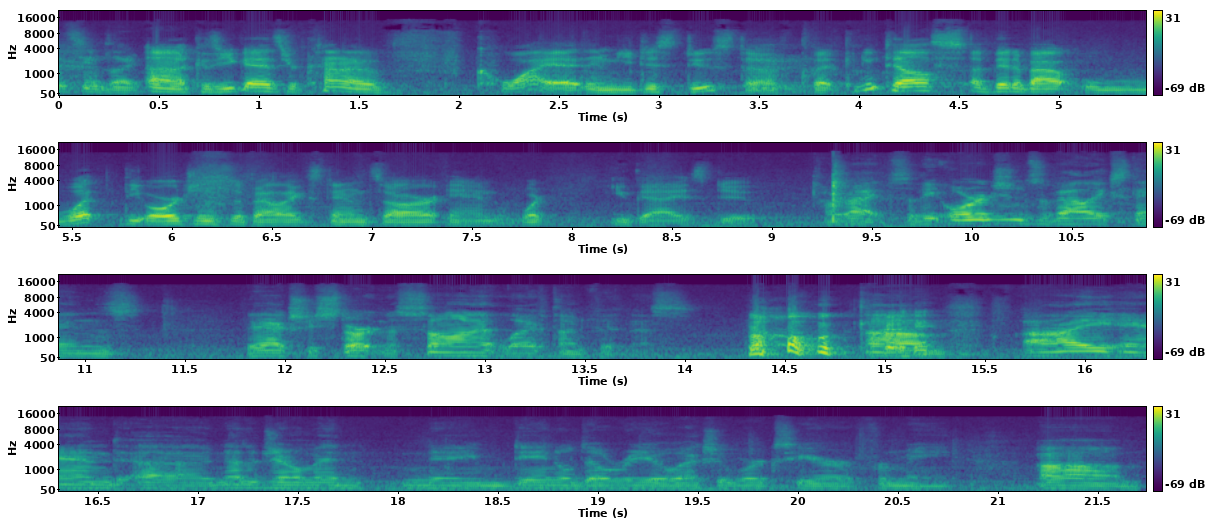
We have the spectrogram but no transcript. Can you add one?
it seems like. because you guys are kind of quiet and you just do stuff. But can you tell us a bit about what the origins of Valley Extends are and what you guys do? All right. So the origins of Valley Extends, they actually start in a sauna at Lifetime Fitness. okay. Um, I and uh, another gentleman named Daniel Del Rio actually works here for me, um,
